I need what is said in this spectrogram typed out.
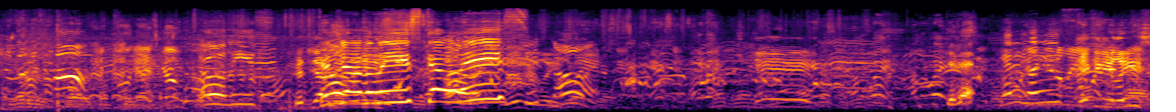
Go, Elise. Good job. Good job, Elise. Go, Elise. Keep going. Get it. Get it, Elise. Take it, Elise.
